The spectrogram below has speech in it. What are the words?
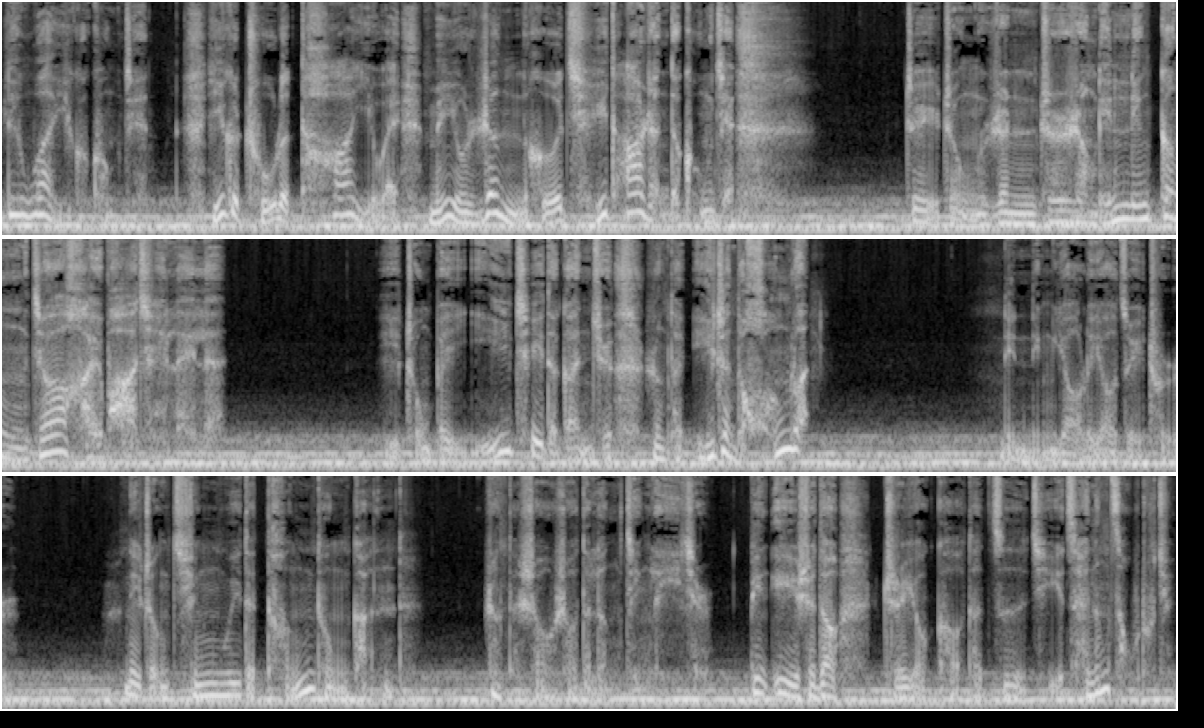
另外一个空间，一个除了他以外没有任何其他人的空间。这种认知让林玲更加害怕起来了，一种被遗弃的感觉让他一阵的慌乱。林宁咬了咬嘴唇，那种轻微的疼痛感让他稍稍的冷静了一下，并意识到只有靠他自己才能走出去。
